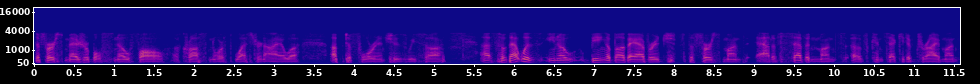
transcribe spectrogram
The first measurable snowfall across northwestern Iowa, up to four inches, we saw. Uh, so that was, you know, being above average for the first month out of seven months of consecutive dry months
